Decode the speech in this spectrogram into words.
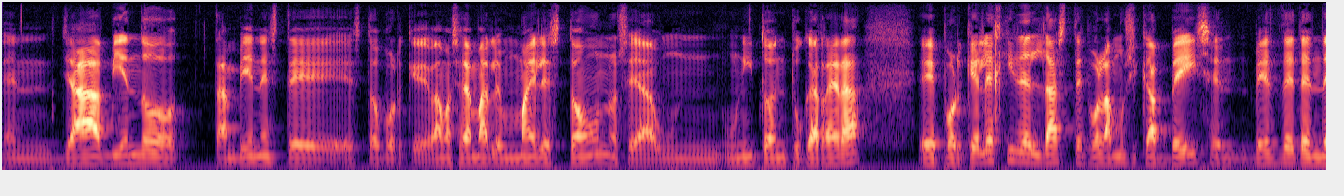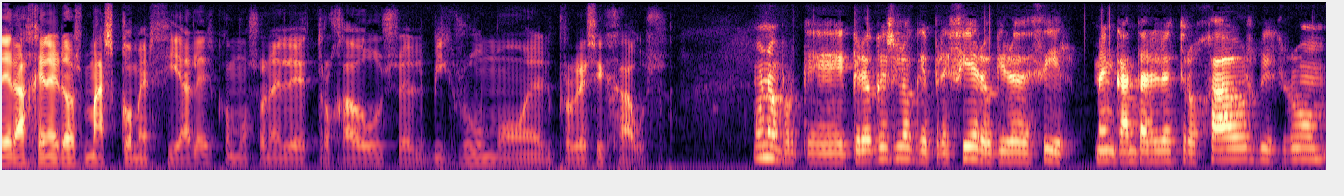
en- ya viendo también este esto porque vamos a llamarle un milestone, o sea, un, un hito en tu carrera. Eh, ¿Por qué elegir el dubstep por la música bass en vez de tender a géneros más comerciales como son el electro house, el big room o el progressive house? Bueno, porque creo que es lo que prefiero, quiero decir. Me encanta el electro house, big room,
